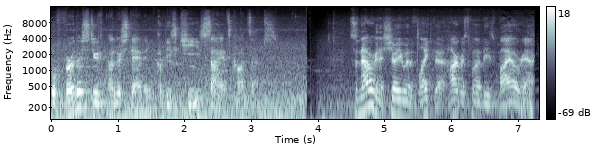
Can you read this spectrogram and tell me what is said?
will further student understanding of these key science concepts. So now we're going to show you what it's like to harvest one of these bioreactors.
